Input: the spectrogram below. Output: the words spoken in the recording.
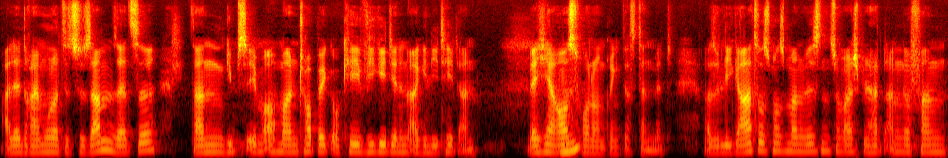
alle drei Monate zusammensetze, dann gibt's eben auch mal ein Topic, okay, wie geht ihr denn Agilität an? Welche. Herausforderungen mhm. bringt das denn mit? Also Ligatus muss man wissen, zum Beispiel hat angefangen,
